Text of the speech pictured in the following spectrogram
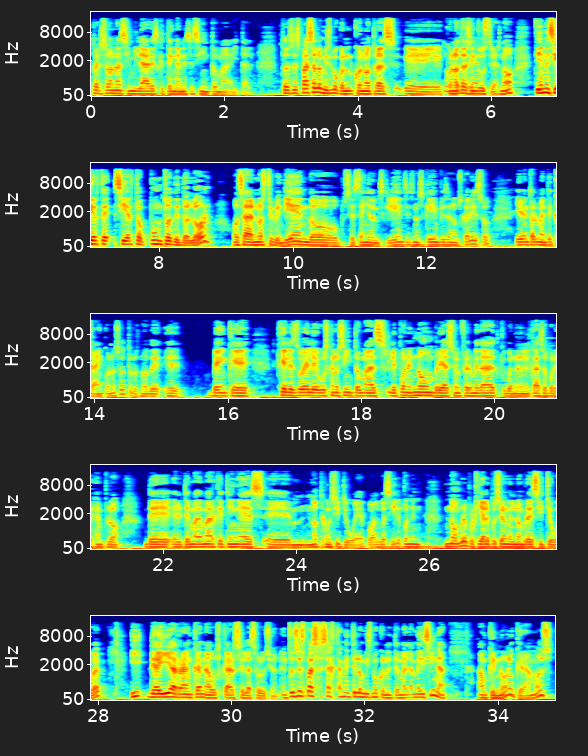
personas similares que tengan ese síntoma y tal. Entonces pasa lo mismo con, otras, eh, con otras industrias, ¿no? Tienen cierto, cierto punto de dolor, o sea, no estoy vendiendo, o se están yendo mis clientes, no sé qué, y empiezan a buscar eso, y eventualmente caen con nosotros, ¿no? De, eh, ven que, que, les duele, buscan los síntomas, le ponen nombre a su enfermedad, que bueno, en el caso, por ejemplo, del tema de marketing es, eh, no tengo un sitio web o algo así, le ponen nombre porque ya le pusieron el nombre de sitio web y de ahí arrancan a buscarse la solución. Entonces pasa exactamente lo mismo con el tema de la medicina. Aunque no lo queramos,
